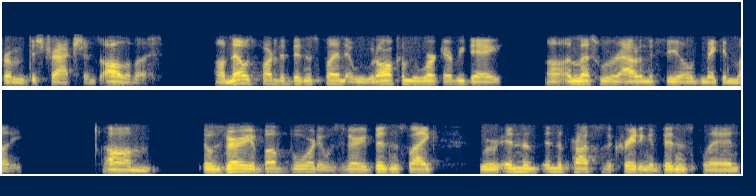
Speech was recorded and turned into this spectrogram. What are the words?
from distractions. All of us. Um, that was part of the business plan that we would all come to work every day, uh, unless we were out in the field making money. Um, it was very above board. It was very businesslike. We were in the in the process of creating a business plan,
